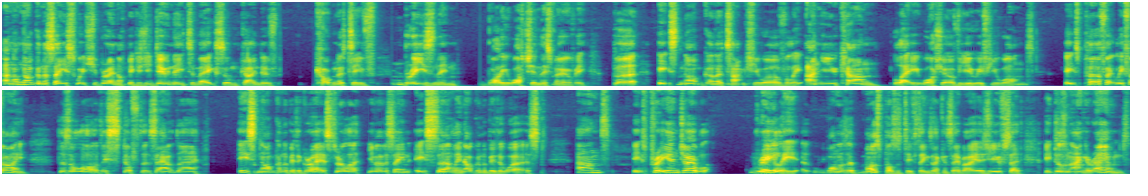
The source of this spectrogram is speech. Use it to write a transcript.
and I'm not going to say you switch your brain off because you do need to make some kind of cognitive reasoning while you're watching this movie, but it's not going to tax you overly, and you can let it wash over you if you want. It's perfectly fine. There's a lot of this stuff that's out there. It's not going to be the greatest thriller you've ever seen. It's certainly not going to be the worst. And it's pretty enjoyable. Really, one of the most positive things I can say about it, as you've said, it doesn't hang around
